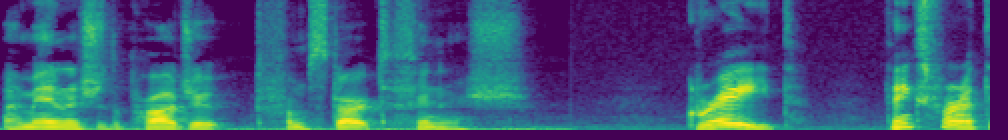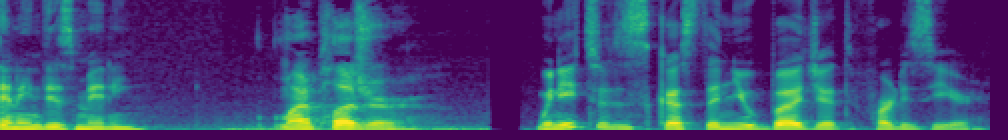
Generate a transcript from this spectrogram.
I manage the project from start to finish. Great! Thanks for attending this meeting. My pleasure. We need to discuss the new budget for this year.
